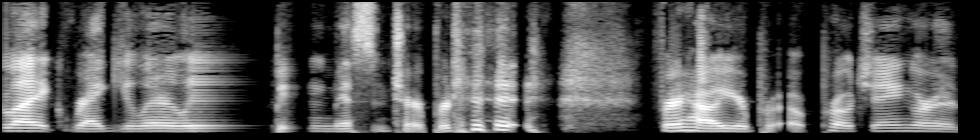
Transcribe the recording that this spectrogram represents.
like regularly being misinterpreted for how you're pro- approaching or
